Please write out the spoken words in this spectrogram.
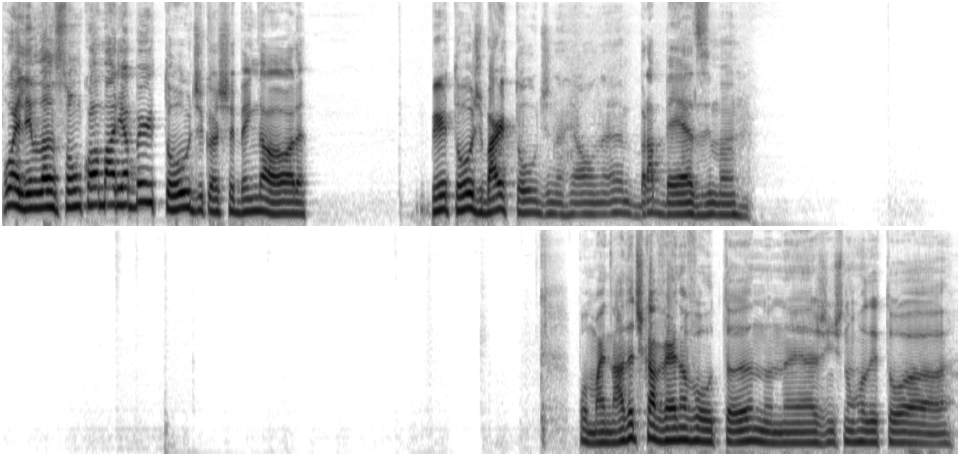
Pô, ele lançou um com a Maria Bertoldi, que eu achei bem da hora. Bertoldi, Bartoldi, na real, né? Brabésima. Pô, mas nada de caverna voltando, né? A gente não roletou a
